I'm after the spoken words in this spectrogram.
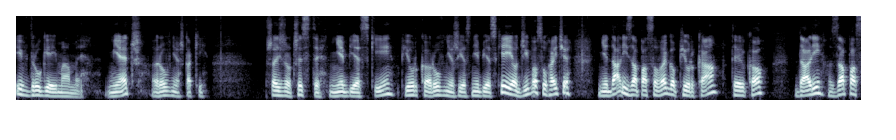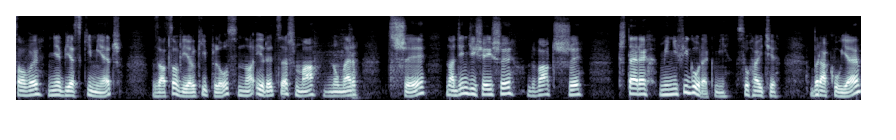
i w drugiej mamy miecz, również taki przeźroczysty niebieski. Piórko również jest niebieskie i o dziwo, słuchajcie, nie dali zapasowego piórka, tylko dali zapasowy niebieski miecz, za co wielki plus. No i rycerz ma numer 3. Na dzień dzisiejszy 2, 3, 4 minifigurek mi, słuchajcie, brakuje.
